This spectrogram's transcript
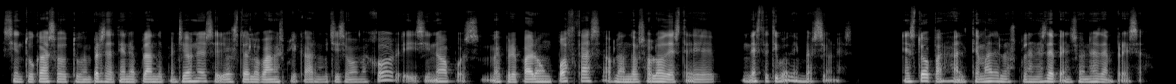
si en tu caso tu empresa tiene plan de pensiones, ellos te lo van a explicar muchísimo mejor y si no, pues me preparo un podcast hablando solo de este, de este tipo de inversiones. Esto para el tema de los planes de pensiones de empresa.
